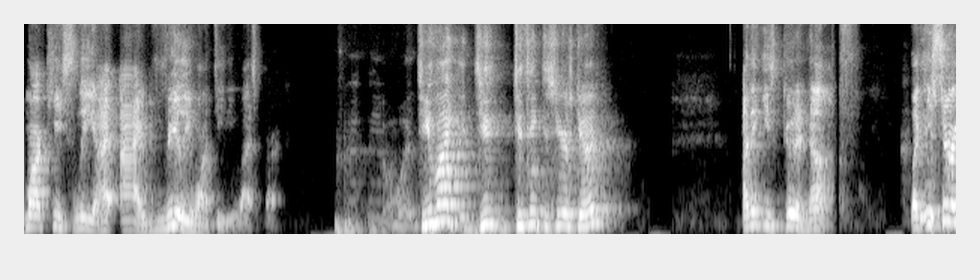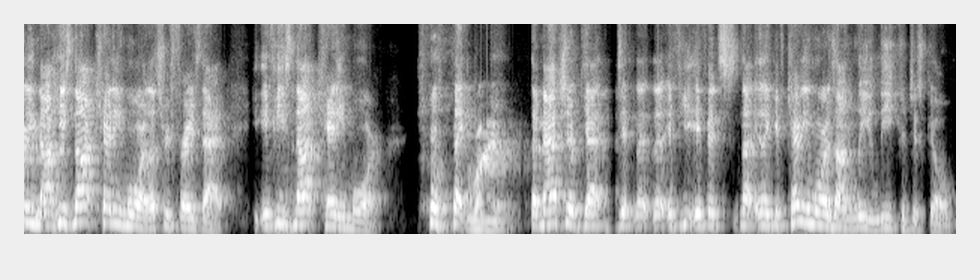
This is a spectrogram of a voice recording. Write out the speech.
Marquise Lee, I, I really want Dede Westbrook. Do you like? Do you do you think Desir's good? I think he's good enough. Like he's, certainly not. He's not Kenny Moore. Let's rephrase that. If he's not Kenny Moore, like right. the matchup get if he if it's not like if Kenny Moore is on Lee, Lee could just go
